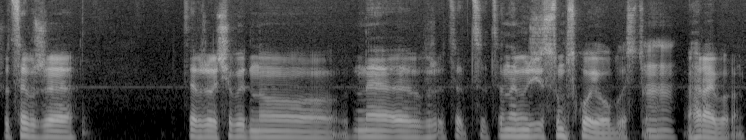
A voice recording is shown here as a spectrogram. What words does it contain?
що це вже. Це вже, очевидно, не, це, це, це на межі з Сумською областю. Мгм. Грайворон.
